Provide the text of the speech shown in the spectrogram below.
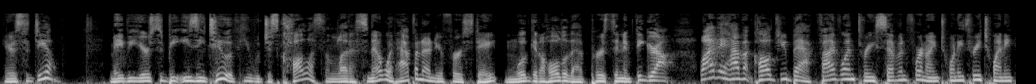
here's the deal. Maybe yours would be easy too if you would just call us and let us know what happened on your first date, and we'll get a hold of that person and figure out why they haven't called you back. 513 749 2320.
